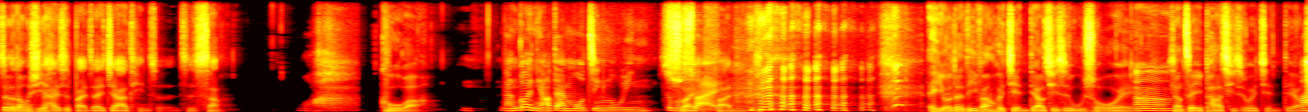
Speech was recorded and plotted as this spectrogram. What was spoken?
这个东西还是摆在家庭责任之上。哇，酷吧？难怪你要戴墨镜录音，这么帅。翻！哎，有的地方会剪掉，其实无所谓。嗯，像这一趴其实会剪掉。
